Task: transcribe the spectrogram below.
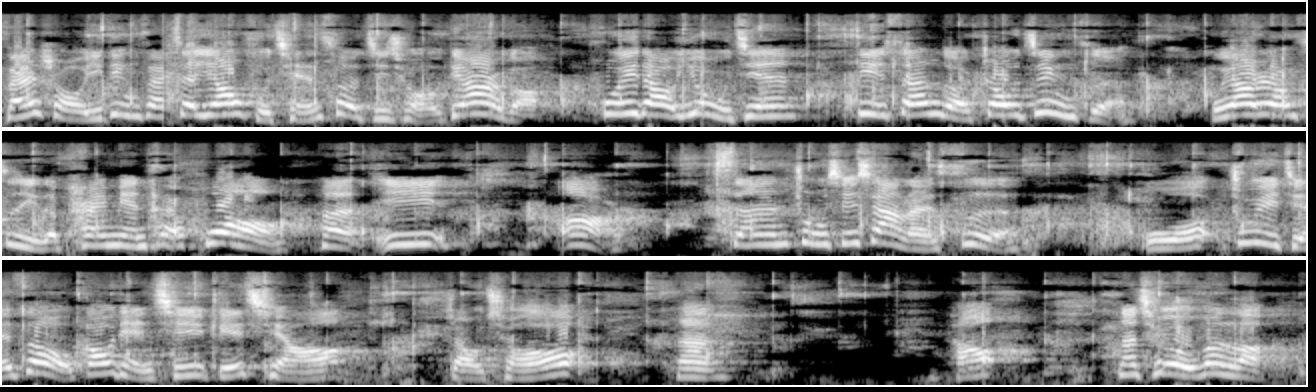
反手一定在在腰腹前侧击球；第二个，挥到右肩；第三个，照镜子，不要让自己的拍面太晃。看，一、二、三，重心下来；四、五，注意节奏，高点七，别抢，找球。那好，那球友问了，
